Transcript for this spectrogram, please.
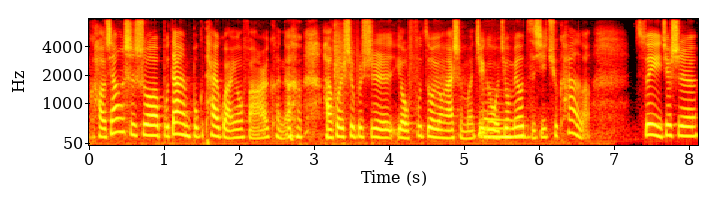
好像是说，不但不太管用，反而可能 还会是不是有副作用啊什么？这个我就没有仔细去看了。所以就是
